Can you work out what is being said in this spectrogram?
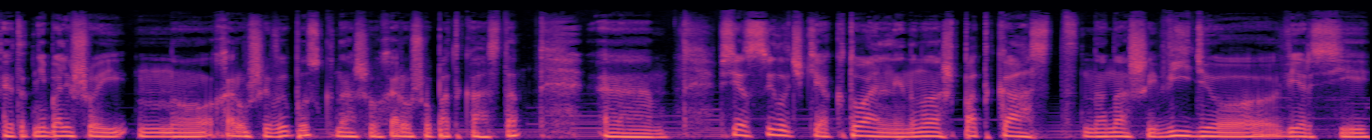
этот небольшой, но хороший выпуск нашего хорошего подкаста. Эм, Все ссылочки актуальные на наш подкаст, на наши видео-версии,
